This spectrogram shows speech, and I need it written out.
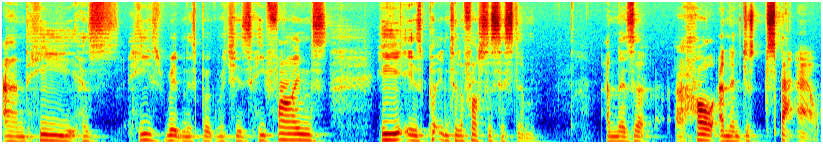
and he has he's written this book, which is he finds he is put into the foster system, and there's a, a whole, and then just spat out,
